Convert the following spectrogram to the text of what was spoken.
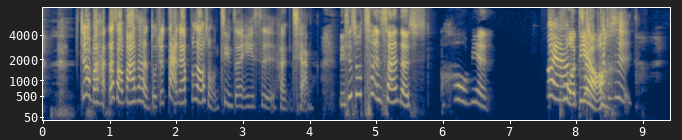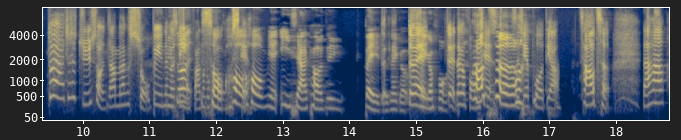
就我们那时候发生很多，就大家不知道什么竞争意识很强。你是说衬衫的后面？对啊，破掉。就是对啊，就是举手，你知道吗？那个手臂那个地方，那个手后后面腋下靠近背的那个对那个缝，对那个缝线直接破掉。超扯，然后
